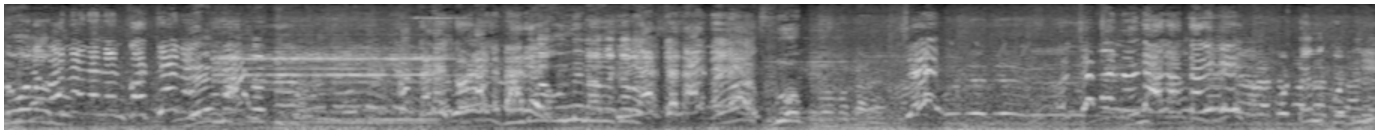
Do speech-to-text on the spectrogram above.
నువ్వు ఏం మాట్లాడుతున్నావు వీడియో ఉంది నా దగ్గర ప్రూఫ్ కొట్టండి కొట్టండి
